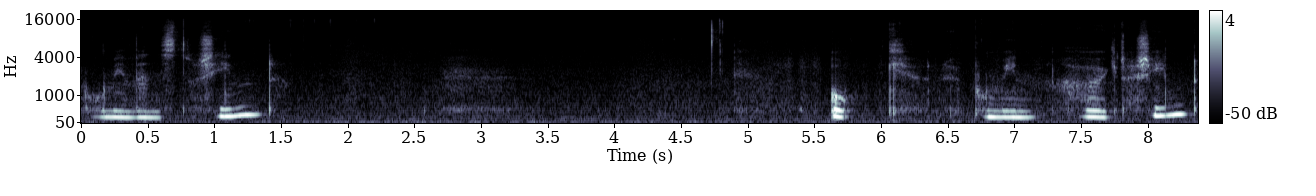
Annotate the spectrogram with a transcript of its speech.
på min vänstra kind. Och nu på min högra kind.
